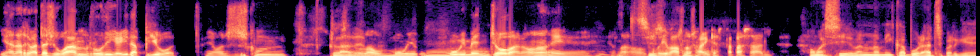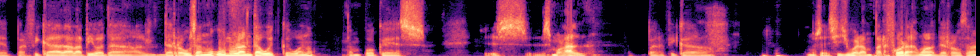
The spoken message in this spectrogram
i han arribat a jugar amb Rudy Gay de pivot. Llavors és com Clar, sembla un, movi un moviment jove, no? I, i els Sí, sí. rivals no saben què està passant. Home, sí, van una mica apurats perquè per ficar de la pivota de Rose en 1,98, que bueno, tampoc és, és, és molt alt per ficar... No sé, si jugaran per fora. Bueno, de Rose,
